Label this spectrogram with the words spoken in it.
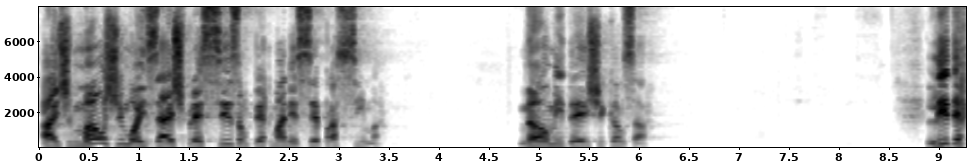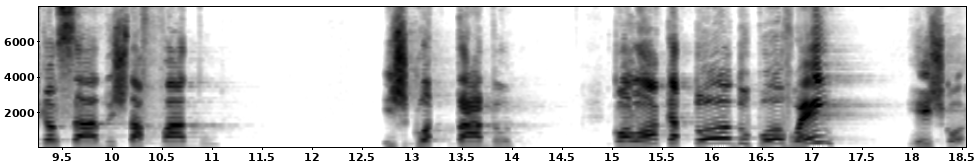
As mãos de Moisés precisam permanecer para cima. Não me deixe cansar. Líder cansado, estafado, esgotado, coloca todo o povo em risco.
